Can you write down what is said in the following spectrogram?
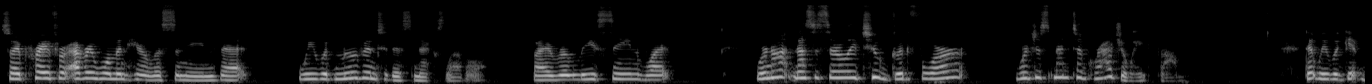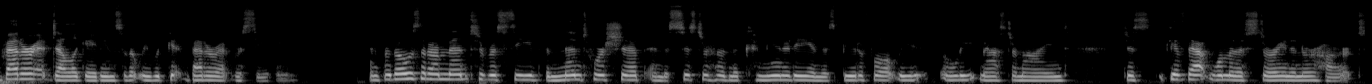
So I pray for every woman here listening that we would move into this next level by releasing what we're not necessarily too good for, we're just meant to graduate from. That we would get better at delegating so that we would get better at receiving. And for those that are meant to receive the mentorship and the sisterhood and the community and this beautiful elite, elite mastermind, just give that woman a stirring in her heart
